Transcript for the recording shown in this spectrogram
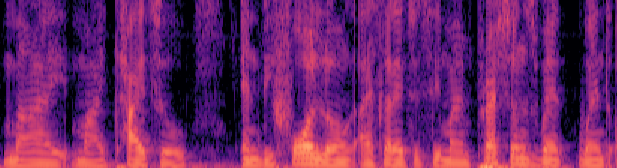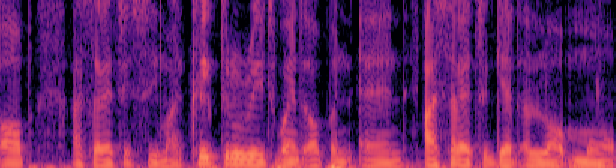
my my title. And before long, I started to see my impressions went went up. I started to see my click through rate went up, and and I started to get a lot more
